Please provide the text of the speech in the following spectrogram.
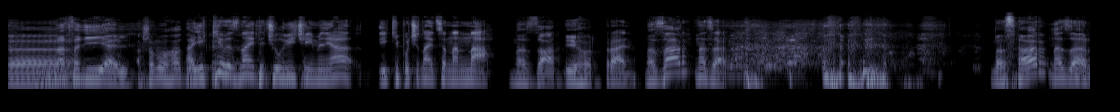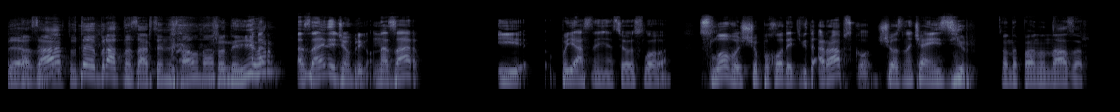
Е, Натаніель. А що ми А які ви знаєте чоловічі ім'я, які починаються на на? Назар. Ігор. Правильно. Назар? Назар. Назар? Назар. Да, Назар? ти- У тебе брат Назар, ти не знав нахуй? Що не Ігор? А знаєте, в чому прикол? Назар і пояснення цього слова. Слово, що походить від арабського, що означає зір. То, напевно, Назар.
